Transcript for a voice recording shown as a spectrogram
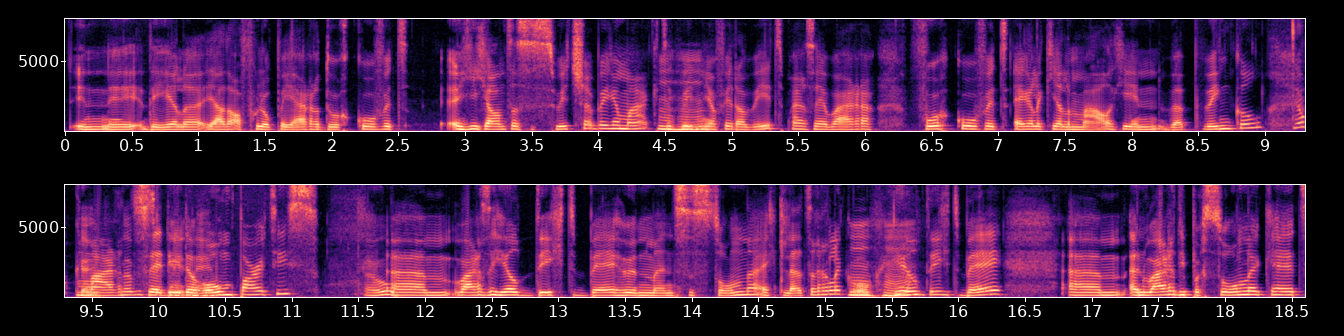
in de hele ja, de afgelopen jaren door COVID een gigantische switch hebben gemaakt. Ik weet mhm. niet of je dat weet, maar zij waren voor COVID eigenlijk helemaal geen webwinkel. maar zij deden homeparties. Oh. Ehm, waar ze heel dicht bij hun mensen stonden, echt letterlijk ook mhm. heel dichtbij. Um, en waar die persoonlijkheid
